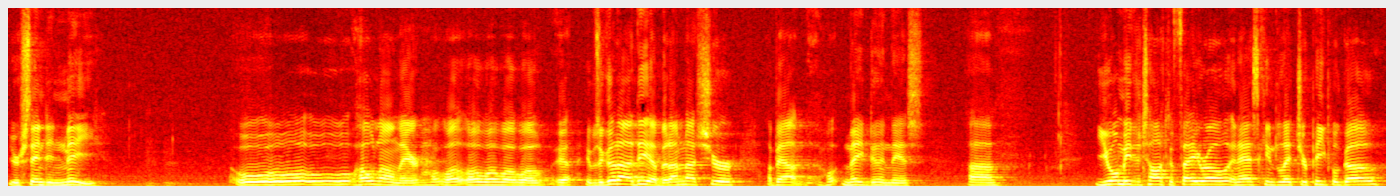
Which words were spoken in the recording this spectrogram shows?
You're sending me. Oh, hold on there. Whoa, whoa, whoa, whoa, whoa. It was a good idea, but I'm not sure about me doing this. Uh, you want me to talk to Pharaoh and ask him to let your people go?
